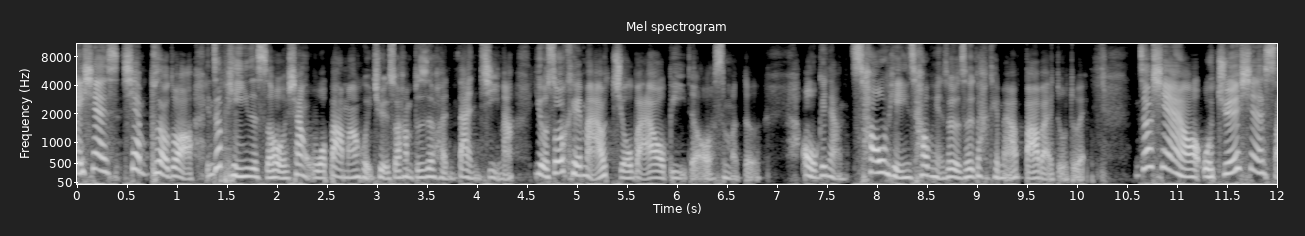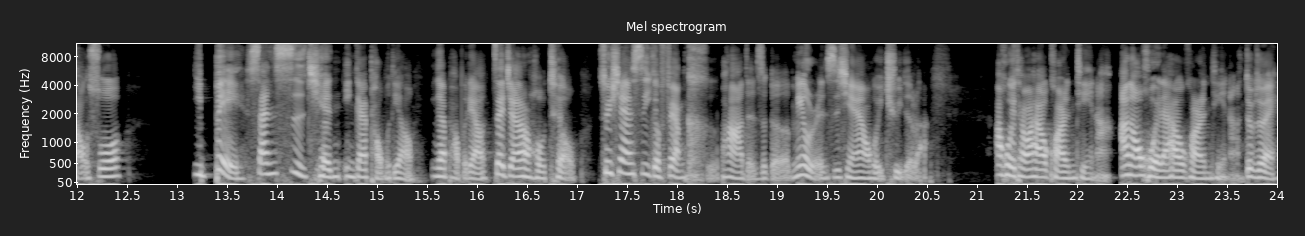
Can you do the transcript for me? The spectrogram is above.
哎，现在现在不知道多少，你知道便宜的时候，像我爸妈回去的时候，他们不是很淡季吗？有时候可以买到九百澳币的哦，什么的哦，我跟你讲，超便宜，超便宜，所以有时候他可以买到八百多，对。你知道现在哦，我觉得现在少说一倍三四千应该跑不掉，应该跑不掉，再加上 hotel，所以现在是一个非常可怕的这个，没有人是现在要回去的啦。啊，回台湾还要 quarantine 啊，啊，然后回来还要 quarantine 啊，对不对？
